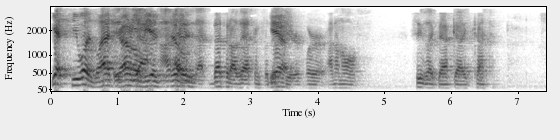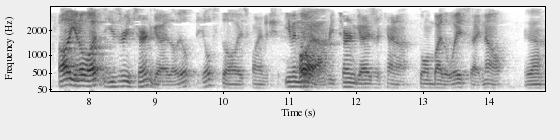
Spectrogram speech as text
Yes, he was last year. I don't know if he is I- still. I- that- that's what I was asking for this Yeah. year. Where I don't know if seems like that guy kind of Oh, you know what? He's a return guy though. He'll he'll still always find a sh even Oh, though yeah. return guys are kind of going by the wayside now. yeah.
